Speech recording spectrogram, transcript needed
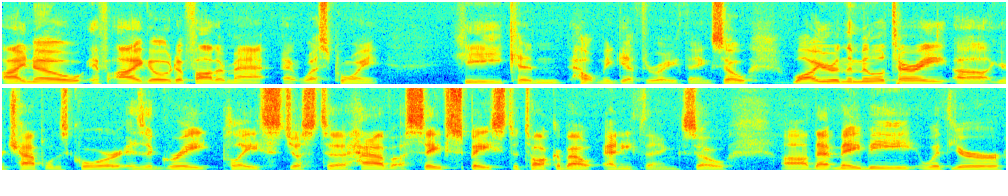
I know if I go to Father Matt at West Point, he can help me get through anything. So while you're in the military, uh, your chaplain's corps is a great place just to have a safe space to talk about anything. So uh, that may be with your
